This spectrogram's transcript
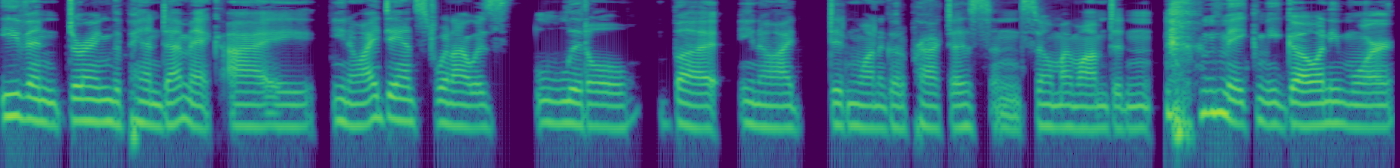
even during the pandemic i you know i danced when i was little but you know i didn't want to go to practice and so my mom didn't make me go anymore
